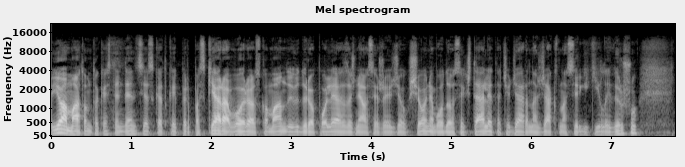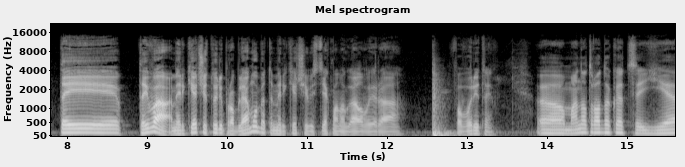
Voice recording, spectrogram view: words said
jo matom tokias tendencijas, kad kaip ir paskera Warriors komandų vidurio polės dažniausiai žaidžia aukščiau, nebaudos aikštelė, tačiau Jarenas Jacksonas irgi kyla į viršų. Tai, tai va, amerikiečiai turi problemų, bet amerikiečiai vis tiek mano galva yra favoritai. E, Man atrodo, kad jie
